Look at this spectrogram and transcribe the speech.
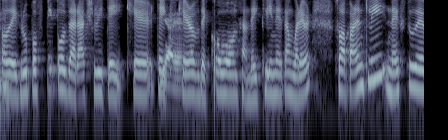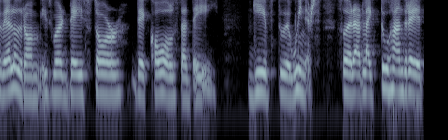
so Mhm. the group of people that actually take care takes yeah. care of the cobbles and they clean it and whatever. So apparently, next to the velodrome is where they store the cobbles that they give to the winners. So there are like 200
